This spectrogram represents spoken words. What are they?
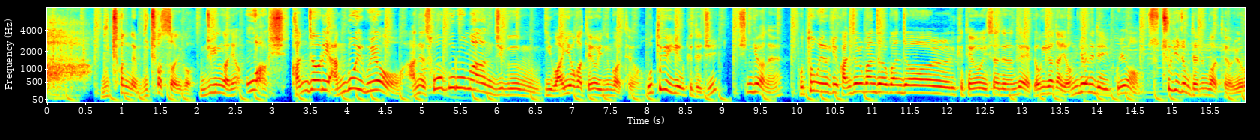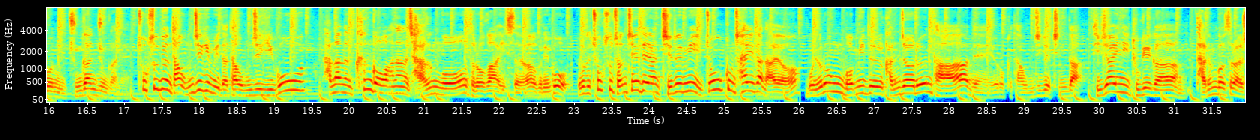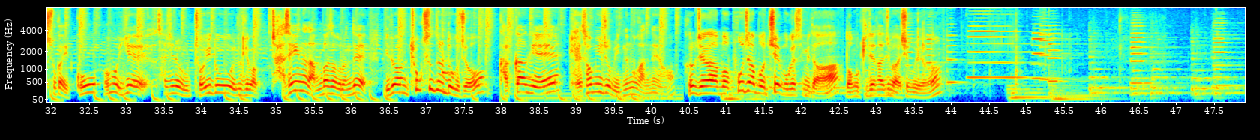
묻혔네 묻혔어 이거 움직이는 거 아니야? 우와 씨. 관절이 안 보이고요 안에 속으로만 지금 이 와이어가 되어 있는 것 같아요 어떻게 이게 이렇게 되지? 신기하네. 보통 이렇게 관절 관절 관절 이렇게 되어 있어야 되는데 여기가 다 연결이 돼 있고요. 수축이 좀 되는 것 같아요. 이런 중간중간에. 촉수는 다 움직입니다. 다 움직이고 하나는 큰 거 하나는 작은 거 들어가 있어요. 그리고 이렇게 촉수 전체에 대한 지름이 조금 차이가 나요. 뭐 이런 머미들 관절은 다 네, 이렇게 다 움직여진다. 디자인이 두 개가 다른 것을 알 수가 있고 어, 이게 사실은 저희도 이렇게 막 자세히는 안 봐서 그런데 이런 촉수들도 그죠? 각각의 개 성이 좀 있는 것 같네요. 그럼 제가 한번 포즈 한번 취해보겠습니다. 너무 기대하지 마시고요.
